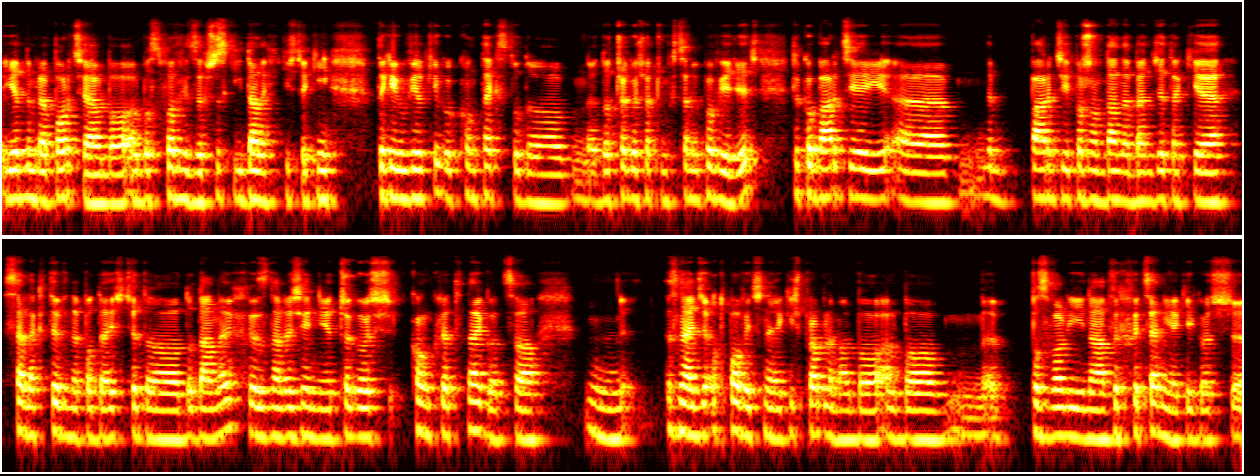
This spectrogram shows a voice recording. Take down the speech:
jednym raporcie albo, albo stworzyć ze wszystkich danych jakiś taki, takiego wielkiego kontekstu do, do czegoś, o czym chcemy powiedzieć, tylko bardziej, e, bardziej pożądane będzie takie selektywne podejście do, do danych, znalezienie czegoś konkretnego, co mm, znajdzie odpowiedź na jakiś problem albo, albo mm, pozwoli na wychwycenie jakiegoś e,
